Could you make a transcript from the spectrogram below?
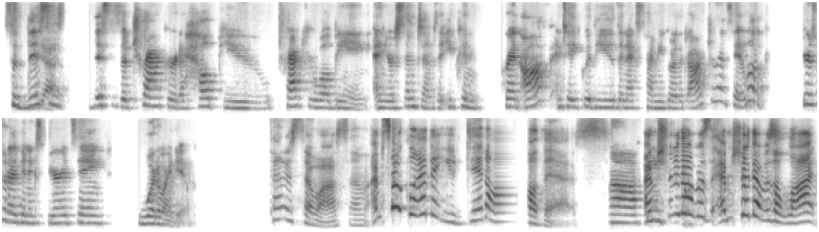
So this Yeah. is this is a tracker to help you track your well-being and your symptoms that you can print off and take with you the next time you go to the doctor and say, look, here's what I've been experiencing. What do I do? That is so awesome. I'm so glad that you did all, all this. I'm sure you. that was I'm sure that was a lot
